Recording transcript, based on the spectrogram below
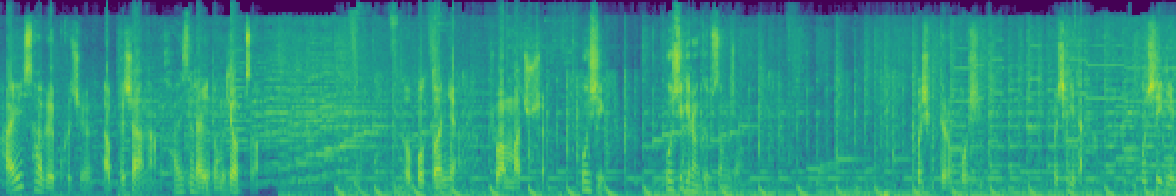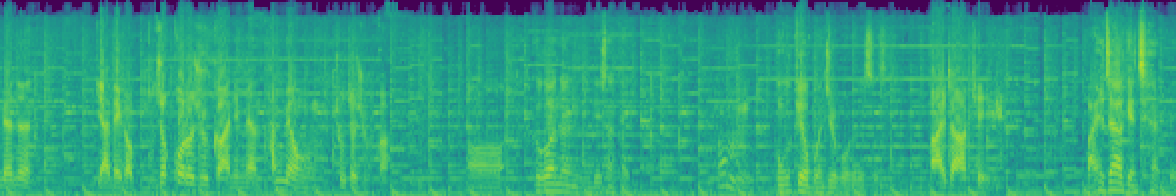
하이사벨 코즈 나쁘지 않아. 하이사벨 나 이동 게 없어. 너 뭐 떴냐? 교환 맞추자. 포식 포식이랑 급성장 포식 들어 포식. 포식이다. 포식이면은 야 내가 무적 걸어줄까 아니면 한 명 조져줄 까? 어 그거는 네 선택 음 궁극기가 뭔지 모르겠어서 말자 아케일. 말자 괜찮은데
